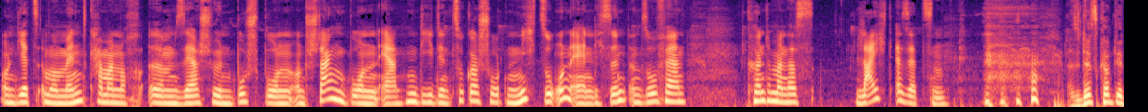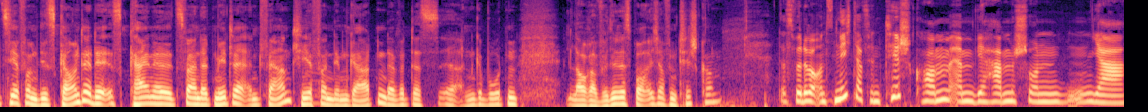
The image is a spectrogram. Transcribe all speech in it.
Und jetzt im Moment kann man noch ähm, sehr schön Buschbohnen und Stangenbohnen ernten, die den Zuckerschoten nicht so unähnlich sind. Insofern könnte man das leicht ersetzen. Also das kommt jetzt hier vom Discounter, der ist keine 200 Meter entfernt, hier von dem Garten, da wird das äh, angeboten. Laura, würde das bei euch auf den Tisch kommen? Das würde bei uns nicht auf den Tisch kommen. Ähm, wir haben schon ja,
